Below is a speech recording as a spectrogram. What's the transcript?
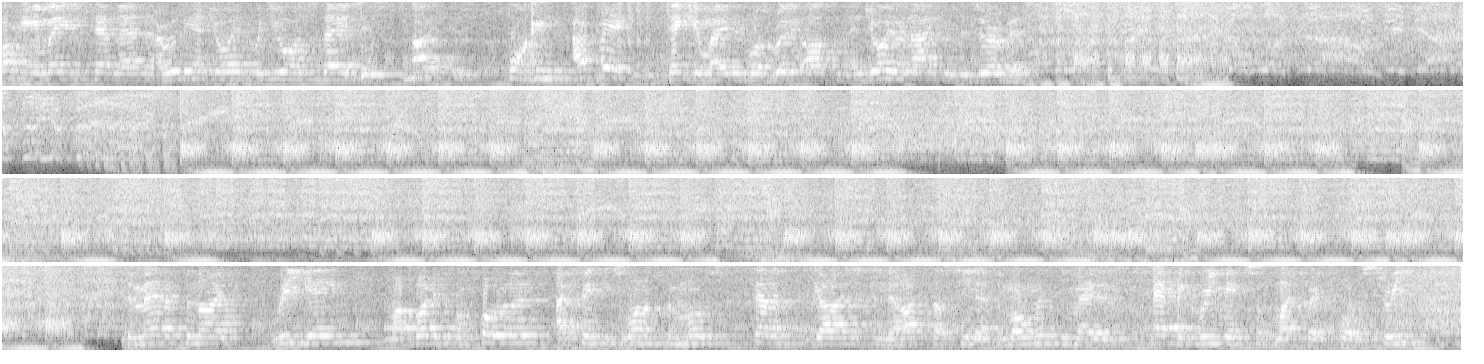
Fucking amazing set, man. I really enjoyed it with you on stage. This night is fucking epic! Thank you, mate. It was really awesome. Enjoy your night. You deserve it. The man of the night, Regain, my buddy from Poland. I think he's one of the most talented guys in the hardstyle scene at the moment. He made an epic remix of my track For the Street.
